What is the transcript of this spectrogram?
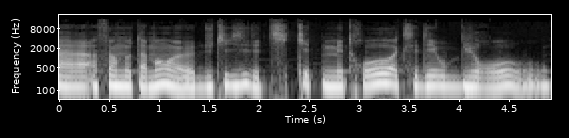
euh, afin notamment euh, d'utiliser des tickets de métro, accéder au bureau ou,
